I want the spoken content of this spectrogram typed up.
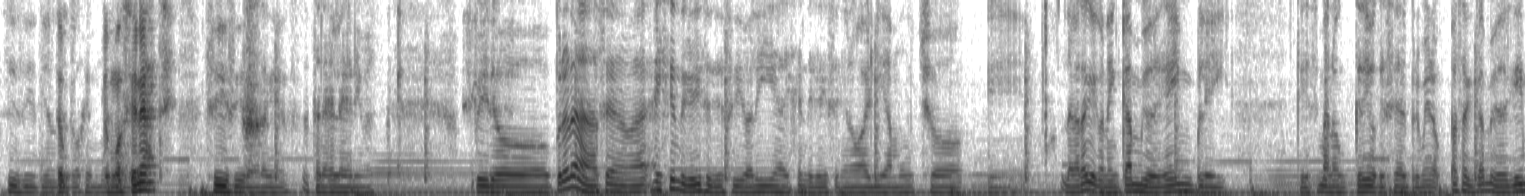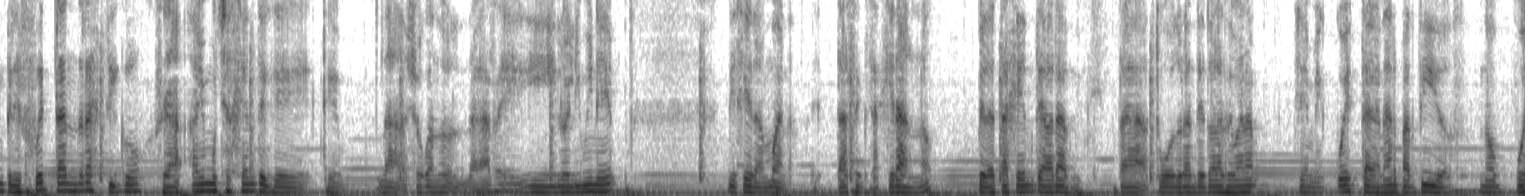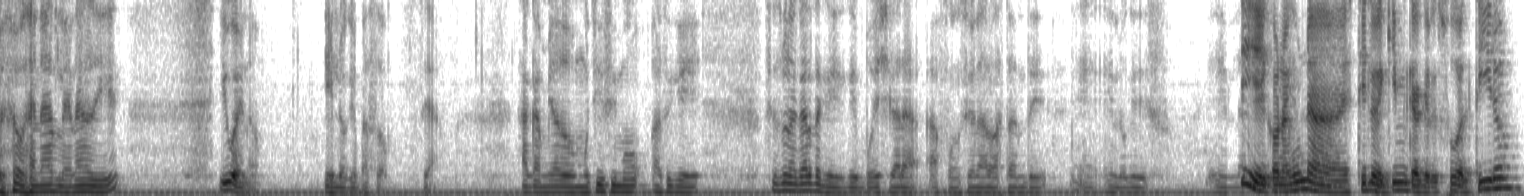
Sí, sí, tiene un Te, tatuaje muy te emocionaste. Sí, sí, la verdad que hasta las lágrimas. Pero, pero nada, o sea, hay gente que dice que sí valía, hay gente que dice que no valía mucho. eh, la verdad que con el cambio de gameplay, que encima no creo que sea el primero, pasa que el cambio de gameplay fue tan drástico, o sea, hay mucha gente que, que nada, yo cuando la agarré y lo eliminé, dijeron, bueno, estás exagerando. Pero esta gente ahora está, estuvo durante toda la semana, che, me cuesta ganar partidos, no puedo ganarle a nadie. Y bueno, es lo que pasó. O sea, ha cambiado muchísimo, así que sí, es una carta que, que puede llegar a, a funcionar bastante eh, en lo que es. en la- Sí, con algún estilo de química que le suba el tiro.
